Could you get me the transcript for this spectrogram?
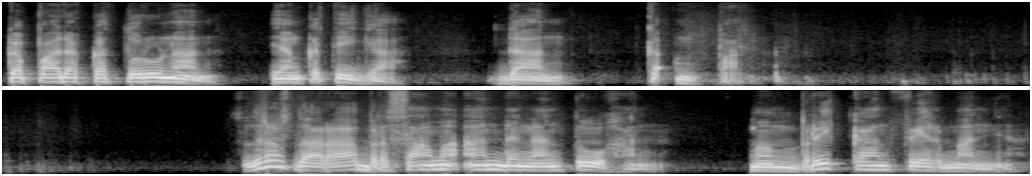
kepada keturunan yang ketiga dan keempat. Saudara-saudara, bersamaan dengan Tuhan memberikan firman-Nya,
